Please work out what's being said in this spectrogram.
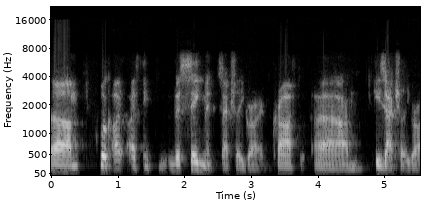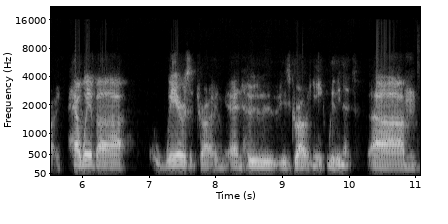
Um, look, I, I think the segment's actually growing. Craft um, is actually growing. However, where is it growing and who is growing it within it? Um,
